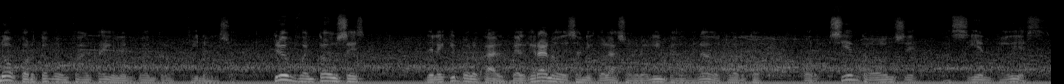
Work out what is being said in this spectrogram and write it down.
no cortó con falta y el encuentro finalizó. Triunfo entonces del equipo local Belgrano de San Nicolás sobre Olimpia de Manado Tuerto por 111 a 110.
